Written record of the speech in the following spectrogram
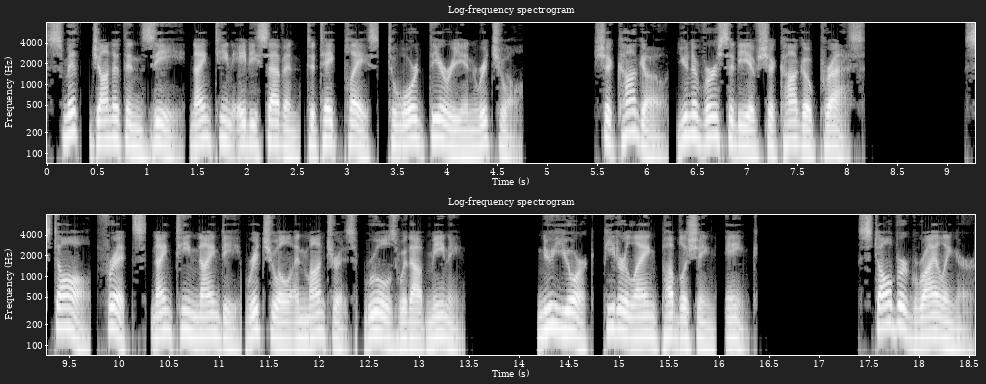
Smith, Jonathan Z. 1987 To Take Place, Toward Theory in Ritual. Chicago, University of Chicago Press. Staal, Frits 1990 Ritual and Mantras, Rules Without Meaning. New York, Peter Lang Publishing, Inc. Stollberg Rilinger,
